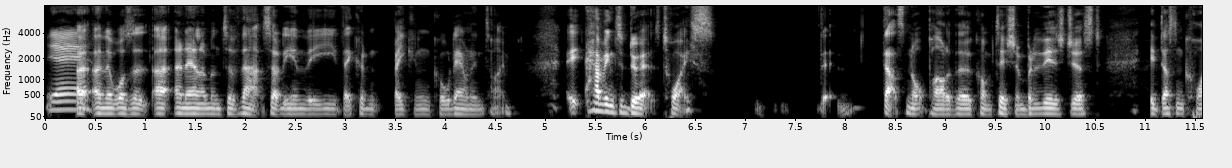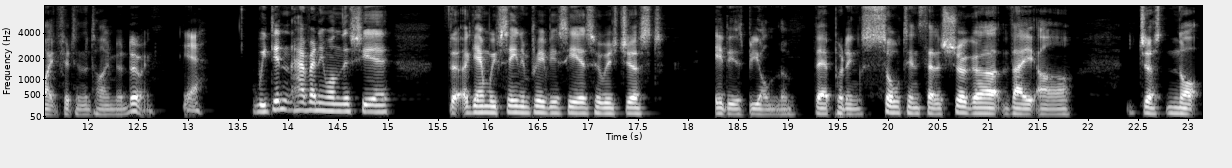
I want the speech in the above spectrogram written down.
yeah. Uh, and there was a, a an element of that certainly in the they couldn't bake and cool down in time. It, having to do it twice, th- that's not part of the competition, but it is just it doesn't quite fit in the time you're doing. Yeah. we didn't have anyone this year that again we've seen in previous years who is just it is beyond them. They're putting salt instead of sugar. They are just not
